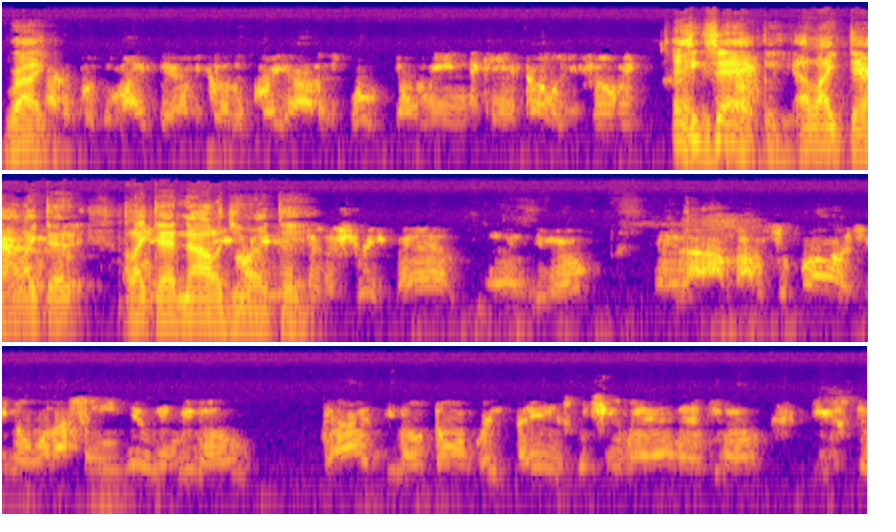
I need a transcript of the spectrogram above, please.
Right. I can put the mic down because the crayon is broke. Don't mean they can't color. You feel me? Exactly. I like that. I like that. I like that analogy right there. To the street, man, and you know, and I, I'm surprised, you know, when I seen you and you know, guys, you know, doing great things with you, man, and you know, used to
